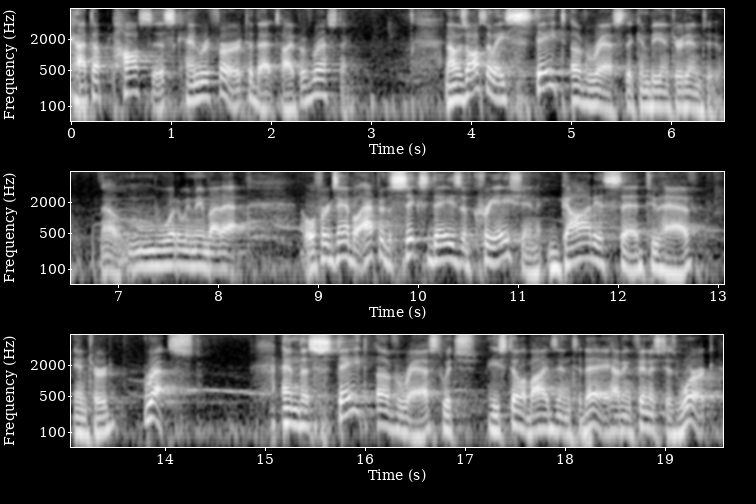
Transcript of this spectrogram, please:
Katapausis can refer to that type of resting. Now, there's also a state of rest that can be entered into. Now, what do we mean by that? Well, for example, after the six days of creation, God is said to have entered rest. And the state of rest, which he still abides in today, having finished his work,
